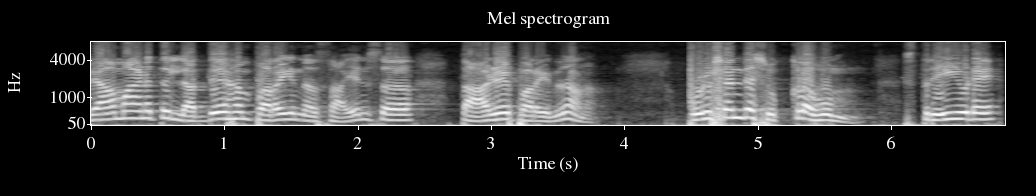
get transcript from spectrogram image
രാമായണത്തിൽ അദ്ദേഹം പറയുന്ന സയൻസ് താഴെ പറയുന്നതാണ്. പുരുഷന്റെ ശുക്ലവും സ്ത്രീയുടെ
